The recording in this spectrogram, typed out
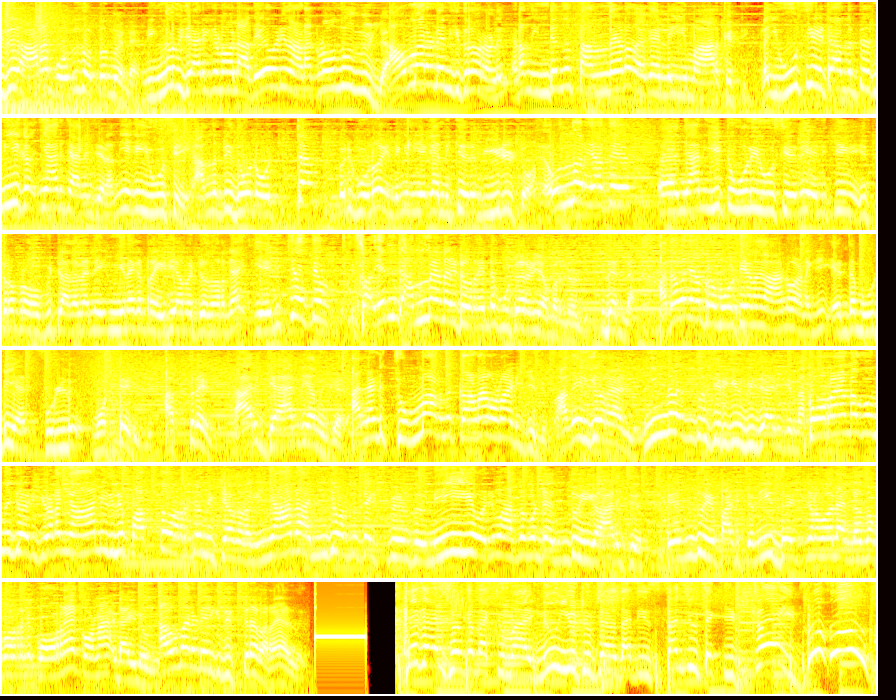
ഇത് ആരെ പൊതു സ്വത്തൊന്നുമല്ല. നിങ്ങൾ വിചാരിക്കണ പോലെ അതേപടി നടക്കണമെന്നൊന്നുമില്ല അവന്മാരോട് എനിക്ക് ഇത്ര ഒരാൾ എടാ നിന്റെ തന്തയുടെ വകയല്ല ഈ മാർക്കറ്റ് എടാ യൂസ് ചെയ്തിട്ട് എന്നിട്ട് നീ ഞാൻ ചാലഞ്ച് ചെയ്യാം. നീയൊക്കെ യൂസ് ചെയ്യും. എന്നിട്ട് ഇതുകൊണ്ട് ഒറ്റ ഒരു ഗുണവും ഇല്ലെങ്കിൽ നീയൊക്കെ എനിക്ക് ഒരു വീട് ഇട്ടോ ഒന്നും അറിയാത്ത ഞാൻ ഈ ടൂൾ യൂസ് ചെയ്ത് എനിക്ക് ഇത്ര പ്രോഫിറ്റ് അതല്ല തന്നെ ഇങ്ങനെയൊക്കെ ട്രേഡ് ചെയ്യാൻ പറ്റുമെന്ന് പറഞ്ഞാൽ എനിക്ക് സത്യം എന്റെ അമ്മയാണായിട്ട് പറയാം എന്റെ കൂട്ടുകാരോട് ഞാൻ പറഞ്ഞിട്ടുണ്ട് ഇതല്ല. അഥവാ ഞാൻ പ്രൊമോട്ട് ചെയ്യണ കാണുവാണെങ്കിൽ എന്റെ മുടി ഞാൻ ഫുള്ള് മൊട്ടയടിക്കും. അത്രേ ആര് ഗ്യാരണ്ടി ഞാൻ നിൽക്കുക. അല്ലാണ്ട് ചുമ്മാ ആണെന്ന് കാണാ ഓണ അതേ എനിക്ക് പറയാനുള്ളൂ. നിങ്ങൾ എന്തോ ശരിക്കും വിചാരിക്കുന്ന? കൊറോണ ഒന്നിച്ച് അടിക്കും. എടാ ഞാൻ ഇതിൽ പത്ത് വർഷം നിൽക്കാൻ തുടങ്ങി. ഞാൻ അഞ്ച് വർഷത്തെ എക്സ്പീരിയൻസ് നീ ഈ ഒരു മാസം കൊണ്ട് എന്തു ഈ കാണിച്ച്? എന്തു ഈ പഠിച്ച? നീ ഉദ്ദേശിക്കണ പോലെ അല്ലെന്നോ കൊറേ കൊറേ കൊണ ഡയലോഗ് അവന്മാരോട് എനിക്ക് ഇത് ഇത്ര പറയാനുള്ളൂ. Guys, welcome back to my new YouTube channel. That is Sanju Techie Trades.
